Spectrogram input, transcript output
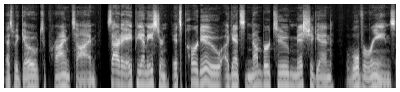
as we go to prime time. Saturday, 8 p.m. Eastern, it's Purdue against number two Michigan. Wolverines,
